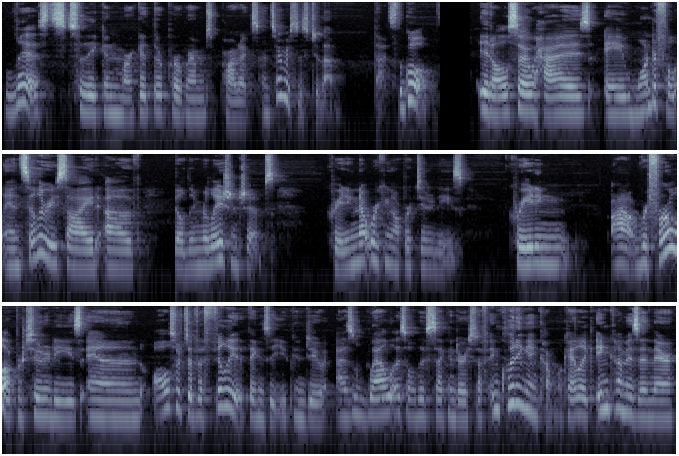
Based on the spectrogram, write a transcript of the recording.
lists so they can market their programs, products, and services to them. That's the goal. It also has a wonderful ancillary side of building relationships, creating networking opportunities, creating uh, referral opportunities and all sorts of affiliate things that you can do, as well as all this secondary stuff, including income. Okay, like income is in there.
